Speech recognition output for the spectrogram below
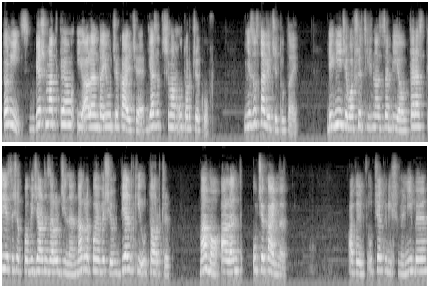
To nic. Bierz matkę i Alenda i uciekajcie. Ja zatrzymam utorczyków. Nie zostawię cię tutaj. Biegnijcie, bo wszystkich nas zabiją. Teraz ty jesteś odpowiedzialny za rodzinę. Nagle pojawia się wielki utorczyk. Mamo, Alend, uciekajmy. A więc uciekliśmy niby.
